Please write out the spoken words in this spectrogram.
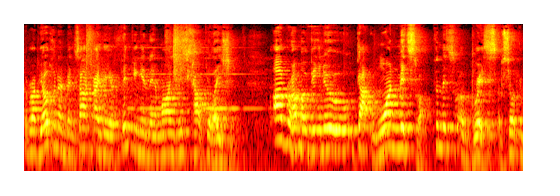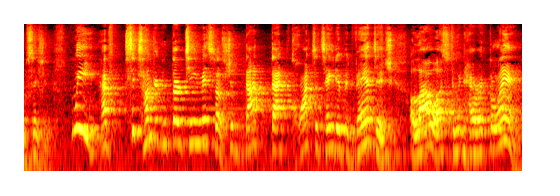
So Rabbi Yochanan ben Zakkai, they are thinking in their mind this calculation. Abraham Avinu got one mitzvah, the mitzvah of bris, of circumcision. We have 613 mitzvahs. Should not that quantitative advantage allow us to inherit the land?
